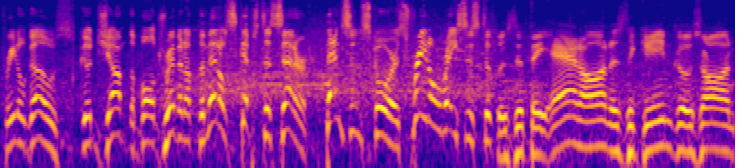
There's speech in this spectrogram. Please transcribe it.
Friedel goes. Good jump. The ball driven up the middle. Skips to center. Benson scores. Friedel races to. Is that they add on as the game goes on.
